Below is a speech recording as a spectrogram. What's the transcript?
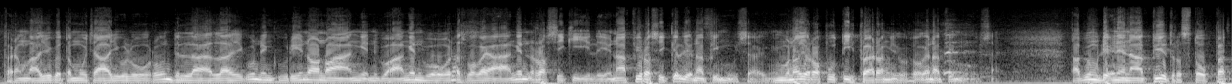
bareng melayu ketemu cahayu loro delala iku ning gurine angin mbok angin mbok ora pokoke angin roh sikile nabi roh sikil ya nabi Musa. Ngono ya roh putih barang ya pokoke nabi Musa. Tapi ndekne nabi terus tobat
